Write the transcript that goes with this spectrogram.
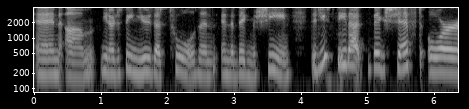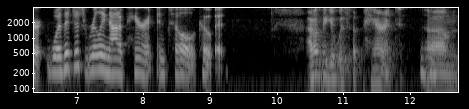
and um, you know just being used as tools in in the big machine. Did you see that big shift or was it just really not apparent until COVID? I don't think it was apparent mm-hmm. um,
